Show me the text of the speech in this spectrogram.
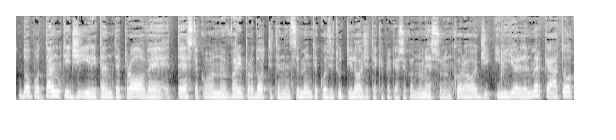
Dopo tanti giri, tante prove, test con vari prodotti, tendenzialmente quasi tutti Logitech, perché secondo me sono ancora oggi i migliori del mercato,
